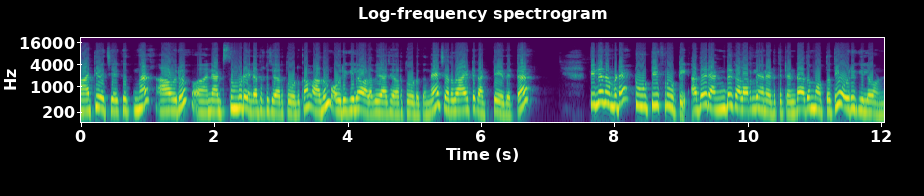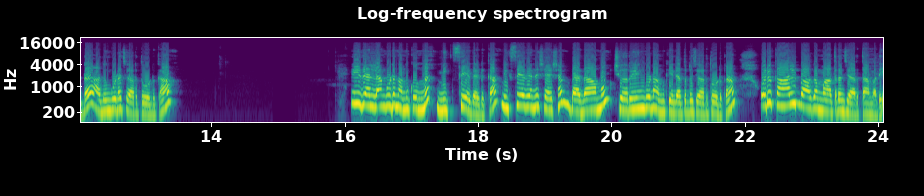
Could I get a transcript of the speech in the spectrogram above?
മാറ്റി വെച്ചേക്കുന്ന ആ ഒരു നട്ട്സും കൂടെ ഇതിന്റെ അകത്തോട്ട് ചേർത്ത് കൊടുക്കാം. അതും ഒരു കിലോ അളവിലാണ് ചേർത്ത് കൊടുക്കുന്നത് ചെറുതായിട്ട് കട്ട് ചെയ്തിട്ട്. പിന്നെ നമ്മുടെ ടൂട്ടി ഫ്രൂട്ടി അത് രണ്ട് കളറിൽ ഞാൻ എടുത്തിട്ടുണ്ട്. അത് മൊത്തത്തിൽ ഒരു കിലോ ഉണ്ട്. അതും കൂടെ ചേർത്ത് കൊടുക്കാം. ഇതെല്ലാം കൂടെ നമുക്കൊന്ന് മിക്സ് ചെയ്തെടുക്കാം. മിക്സ് ചെയ്തതിന് ശേഷം ബദാമും ചെറിയും കൂടെ നമുക്ക് ഇതിന്റെ അകത്തോട്ട് ചേർത്ത് കൊടുക്കണം. ഒരു കാൽ ഭാഗം മാത്രം ചേർത്താൽ മതി.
